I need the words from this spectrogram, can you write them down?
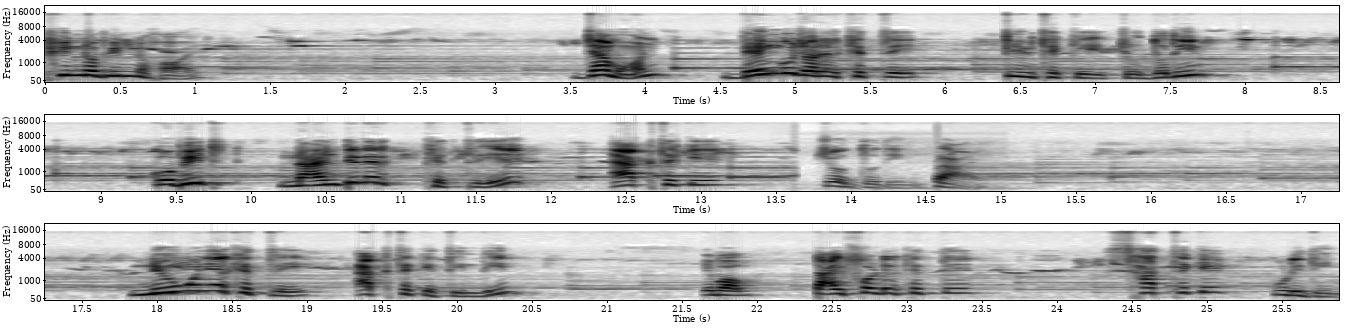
ভিন্ন ভিন্ন হয়। যেমন, ডেঙ্গু জ্বরের ক্ষেত্রে তিন থেকে চোদ্দ দিন। কোভিড নাইন্টিনের ক্ষেত্রে এক থেকে চোদ্দ দিন প্রায়। নিউমোনিয়ার ক্ষেত্রে এক থেকে তিন দিন এবং টাইফয়েডের ক্ষেত্রে সাত থেকে কুড়ি দিন।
